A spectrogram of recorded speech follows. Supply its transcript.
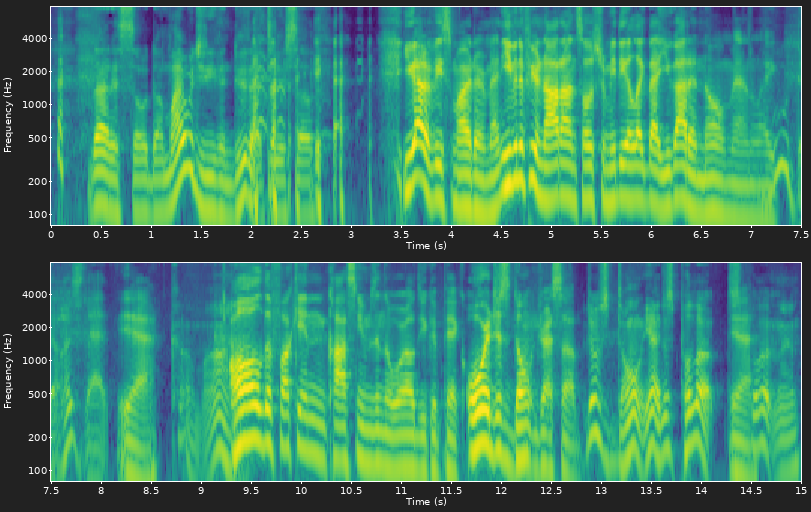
that is so dumb. Why would you even do that to yourself? you gotta be smarter, man. Even if you're not on social media like that, you gotta know, man. Like, Who does that? yeah, Come on. all the fucking costumes in the world you could pick, or just don't dress up. Just don't. Yeah, just pull up. Just Yeah. pull up, man.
